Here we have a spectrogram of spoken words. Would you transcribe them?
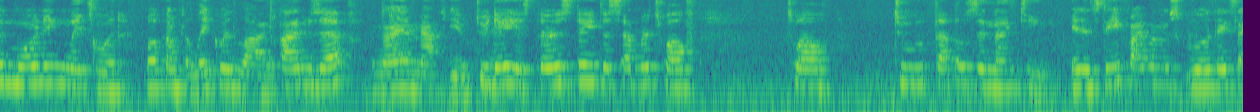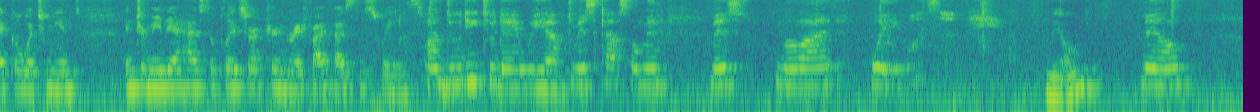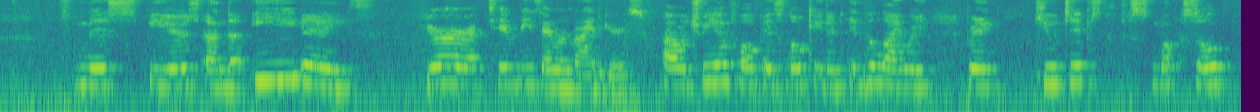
Good morning, Lakewood. Welcome to Lakewood Live, I'm Zep. and I am Matthew. Today is Thursday, December 12th, 12, 2019. It is day five on the school day cycle, which means intermediate has the play structure and grade five has the swings. On duty today, we have Miss Castleman, Miss Malai. Wait, what's that? Name? Milne. Mill, Miss Spears, and the EAs. Here are activities and reminders. Our tree of hope is located in the library. Bring Q-tips, soap,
